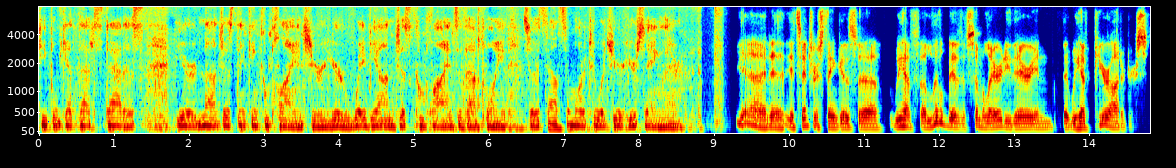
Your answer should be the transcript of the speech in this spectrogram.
people get that status, you're not just thinking compliance, you're you're way beyond just compliance at that point. So it sounds similar to what you're you're saying there. Yeah, and it's interesting because uh, we have a little bit of similarity there in that we have peer auditors,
